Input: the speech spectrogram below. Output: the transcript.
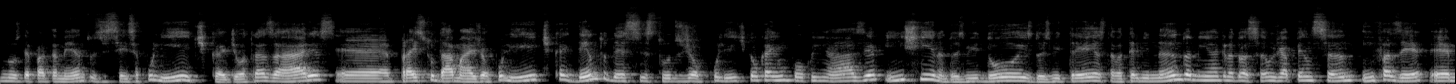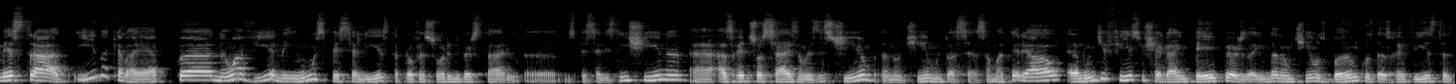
nos departamentos de ciência política e de outras áreas é, para estudar mais geopolítica e dentro desses estudos de geopolítica eu caí um pouco em Ásia e em China, 2002, 2003, estava terminando a minha graduação já pensando em fazer é, mestrado. E naquela época não havia nenhum especialista, professor universitário uh, especialista em China, uh, as redes sociais não existiam, portanto não tinha muito acesso a material, era muito difícil chegar em papers ainda não tinha os bancos das revistas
